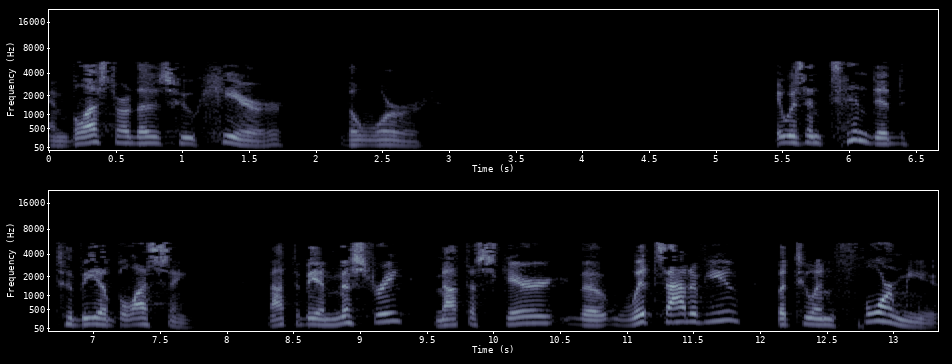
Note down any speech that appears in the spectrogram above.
and blessed are those who hear the word. It was intended to be a blessing, not to be a mystery, not to scare the wits out of you, but to inform you.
